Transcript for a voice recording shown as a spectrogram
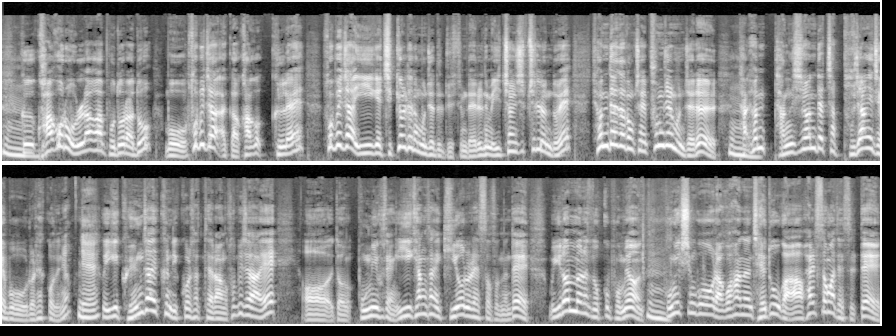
음. 그 과거로 올라가 보더라도 뭐 소비자 그러니까 과거 근래 소비자 이익에 직결되는 문제들도 있습니다. 예를 들면 2017년도에 현대자동차의 품질 문제를 음. 다- 현, 당시 현대차 부장이 제보를 했거든요. 예. 이게 굉장히 큰 리콜 사태랑 소비자의 어, 또 복리 후생, 이익 향상에 기여를 했었었는데 뭐 이런 면에서 놓고 보면 음. 공익 신고라고 하는 제도가 활성화됐을 때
